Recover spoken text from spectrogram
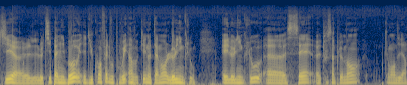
qui est euh, le type Amiibo et du coup en fait vous pouvez invoquer notamment le Linkloo. Et le Linkloo euh, c'est euh, tout simplement comment dire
